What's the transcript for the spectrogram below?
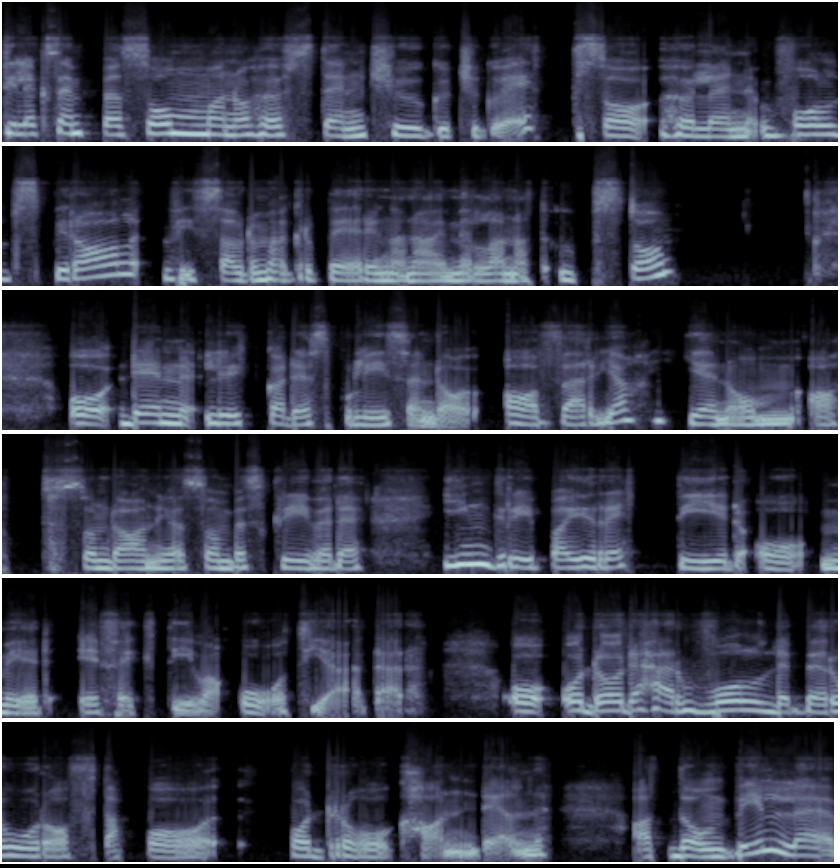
Till exempel sommaren och hösten 2021 så höll en våldsspiral vissa av de här grupperingarna emellan att uppstå. Och den lyckades polisen då avvärja genom att, som Danielsson beskriver det, ingripa i rätt tid och med effektiva åtgärder. Och, och då det här våldet beror ofta på, på droghandeln, att de vill eh,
